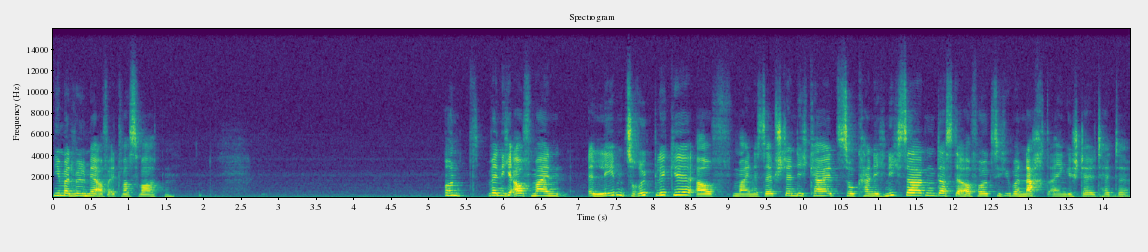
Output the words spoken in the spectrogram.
Niemand will mehr auf etwas warten. Und wenn ich auf mein Leben zurückblicke, auf meine Selbstständigkeit, so kann ich nicht sagen, dass der Erfolg sich über Nacht eingestellt hätte.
